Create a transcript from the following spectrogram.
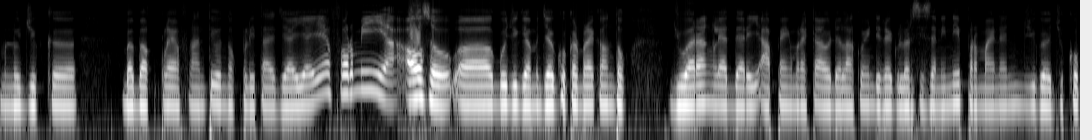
menuju ke babak playoff nanti untuk Pelita Jaya. Ya for me ya also uh, gue juga menjagokan mereka untuk juara ngelihat dari apa yang mereka udah lakuin di regular season ini. Permainan juga cukup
